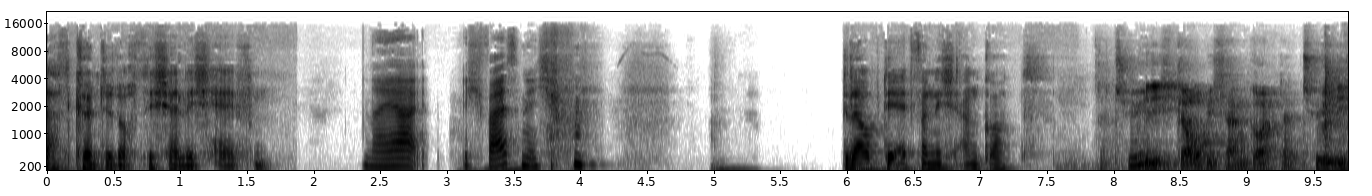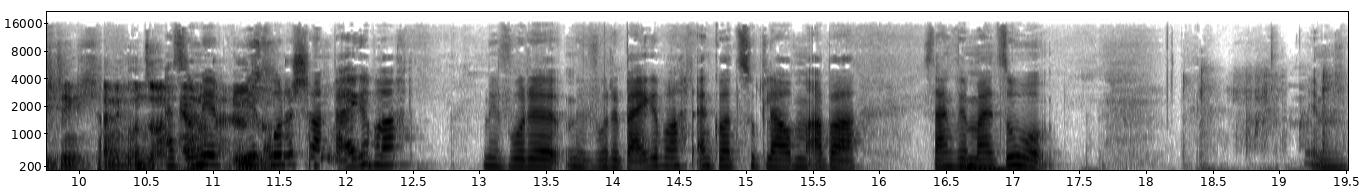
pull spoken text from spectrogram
Das könnte doch sicherlich helfen. Naja, ich weiß nicht. Glaubt ihr etwa nicht an Gott? Natürlich glaube ich an Gott. Natürlich denke ich an unseren Also Herrn mir, und mir wurde schon beigebracht, mir wurde, mir wurde beigebracht, an Gott zu glauben, aber sagen wir mal so, im,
